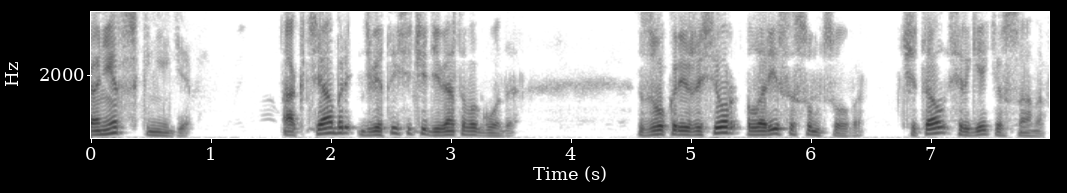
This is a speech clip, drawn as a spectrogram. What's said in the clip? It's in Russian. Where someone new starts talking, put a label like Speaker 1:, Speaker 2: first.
Speaker 1: Конец книги. Октябрь 2009 года. Звукорежиссер Лариса Сумцова. Читал Сергей Кирсанов.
